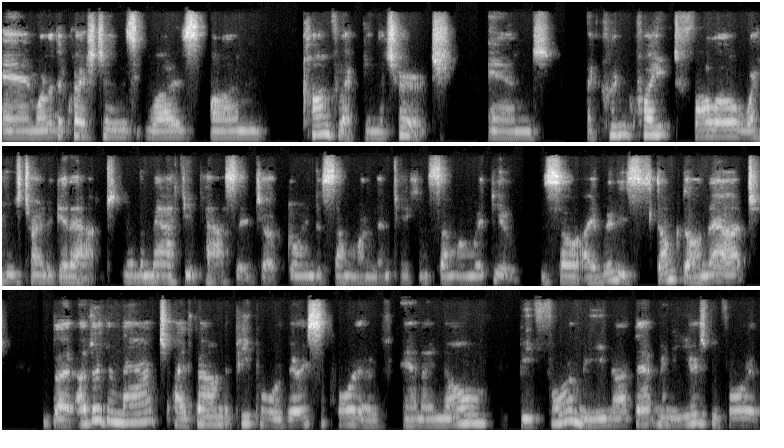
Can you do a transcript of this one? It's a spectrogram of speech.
And one of the questions was on conflict in the church. And I couldn't quite follow what he was trying to get at, you know, the Matthew passage of going to someone and taking someone with you. So I really stumped on that. But other than that, I found that people were very supportive. And I know before me, not that many years before,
